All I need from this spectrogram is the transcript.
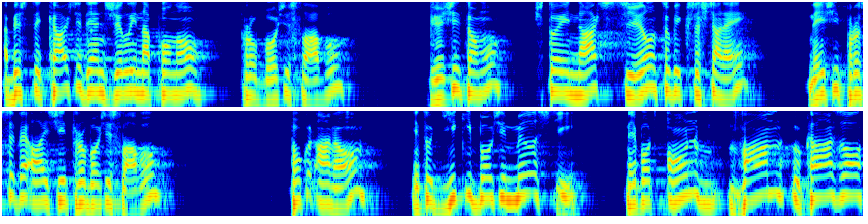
abyste každý den žili naplno pro Boží slavu? Věříte tomu, že to je náš cíl, co by křesťané? Nežít pro sebe, ale žít pro Boží slavu? Pokud ano, je to díky Boží milosti, neboť On vám ukázal,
